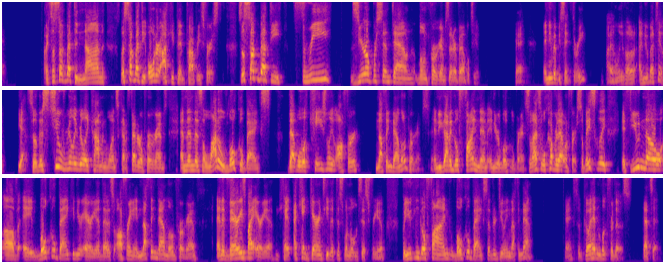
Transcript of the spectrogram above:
All right, so let's talk about the non, let's talk about the owner occupant properties first. So let's talk about the three 0% down loan programs that are available to you. Okay. And you might be saying three. I only thought I knew about two. Yeah. So there's two really, really common ones, kind of federal programs. And then there's a lot of local banks that will occasionally offer nothing down loan programs. And you got to go find them in your local branch. So that's we'll cover that one first. So basically, if you know of a local bank in your area that is offering a nothing down loan program, and it varies by area. Can't, I can't guarantee that this one will exist for you, but you can go find local banks that are doing nothing down. Okay, so go ahead and look for those. That's it.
